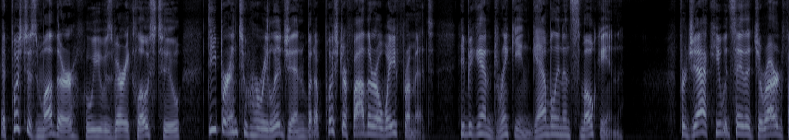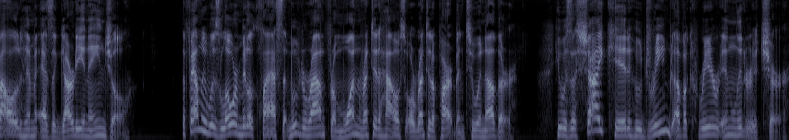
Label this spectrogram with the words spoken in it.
It pushed his mother, who he was very close to, deeper into her religion, but it pushed her father away from it. He began drinking, gambling, and smoking. For Jack, he would say that Gerard followed him as a guardian angel. The family was lower middle class that moved around from one rented house or rented apartment to another. He was a shy kid who dreamed of a career in literature.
